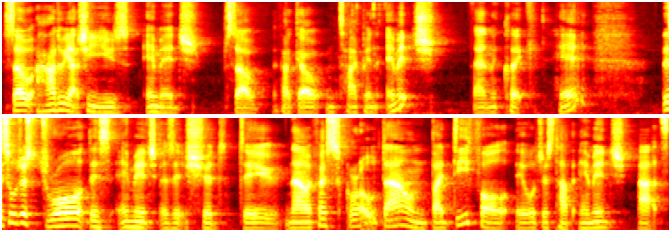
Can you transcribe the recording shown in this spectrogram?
So how do we actually use image? So if I go and type in image and click here, this will just draw this image as it should do. Now, if I scroll down, by default, it will just have image at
